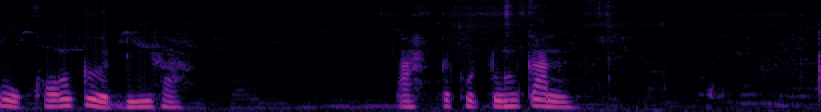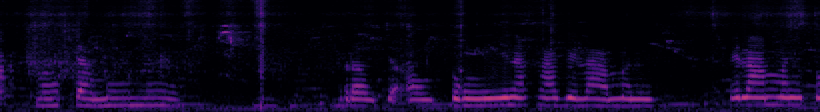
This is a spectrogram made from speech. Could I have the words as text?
ปลูกของเกิดดีค่ะไปไปขุดหลุมกันมาจ้าแม่แม่เราจะเอาตรงนี้นะคะ เวลามัน เวลามันโต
